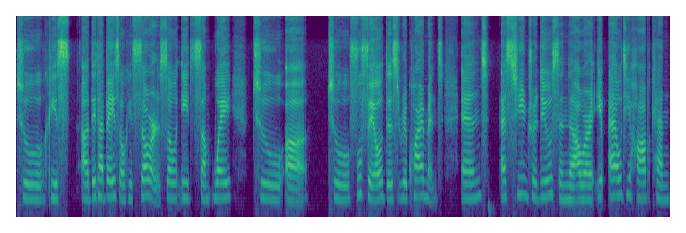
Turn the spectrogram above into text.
to his uh, database or his server. So needs some way to uh, to fulfill this requirement. And as she introduced, and our IoT hub can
